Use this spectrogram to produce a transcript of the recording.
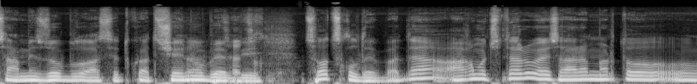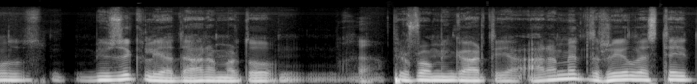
სამეზობლო ასე თქვა შენობები ცოცხლდება. და აღმოჩნდა რომ ეს არა მარტო მიუზიკლია და არა მარტო performing art-ია, არამედ real estate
